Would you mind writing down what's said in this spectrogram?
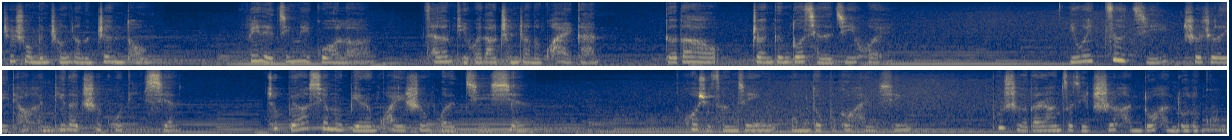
这是我们成长的阵痛，非得经历过了，才能体会到成长的快感，得到赚更多钱的机会。你为自己设置了一条很低的吃苦底线。就不要羡慕别人快意生活的极限。或许曾经我们都不够狠心，不舍得让自己吃很多很多的苦，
